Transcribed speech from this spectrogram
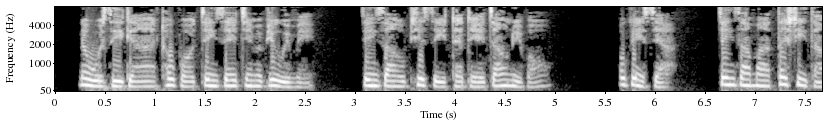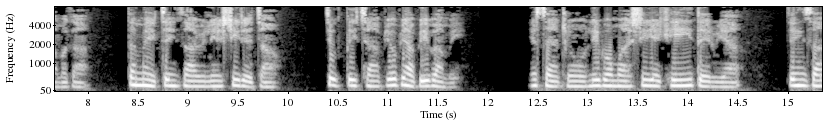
။နှုတ်ဝစီကံထုတ်ပေါ်ကျိန်ဆဲခြင်းမပြုတ်ဝေမယ်။ကျိန်စာကိုဖြစ်စေတတ်တဲ့အကြောင်းတွေပေါ့။ဟုတ်ကဲ့ဆရာ။ကျိန်စာမှာတက်ရှိတာမက တမဲ့ကျိန်စာတွေလည်းရှိတဲ့အကြောင်းကျုပ်သေချာပြောပြပေးပါမယ်။မျက်စံထုံးလေးပေါ်မှာရှိတဲ့ခရီးသည်တွေကကျိန်စာ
